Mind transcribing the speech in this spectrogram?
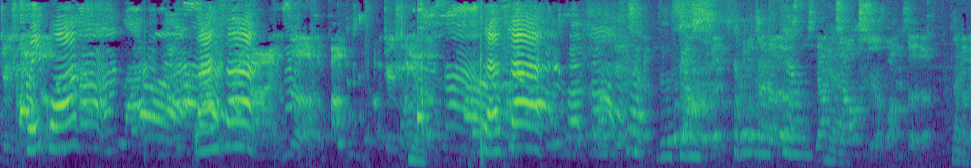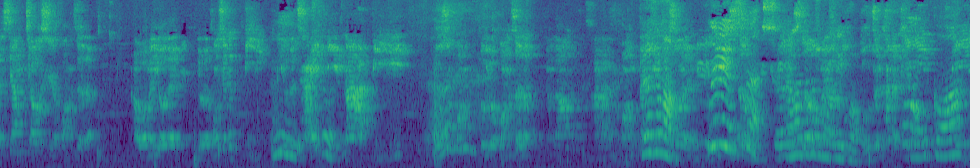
水果、蓝色、蓝色很棒。好，这是什么嗯颜色？紫色、这个香我看到的香蕉是黄色的，看到的香蕉是黄色的。啊，我们有的有的同学的笔，有的彩笔、蜡笔都是黄，都有黄色的。刚刚啊，黄这是什么说了绿绿色，色然后这个什么水果读准它的字水果、第一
